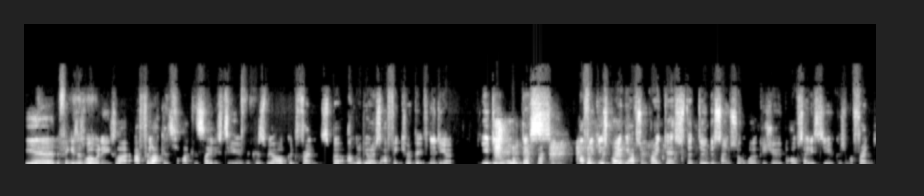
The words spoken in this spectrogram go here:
Yeah, the thing is as well, when he's like, I feel like I can I can say this to you because we are good friends, but I'm going to be honest. I think you're a bit of an idiot. You do all this. I think it's great. We have some great guests that do the same sort of work as you. But I'll say this to you because you're my friend.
